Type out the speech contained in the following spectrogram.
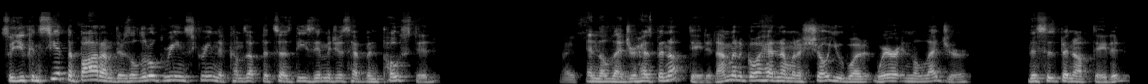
So you can see at the bottom, there's a little green screen that comes up that says these images have been posted nice. and the ledger has been updated. I'm going to go ahead and I'm going to show you what where in the ledger this has been updated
